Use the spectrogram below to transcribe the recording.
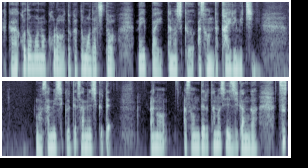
なんか子供の頃とか友達と目いっぱい楽しく遊んだ帰り道。もう寂しくて寂しくて。あの、遊んでる楽しい時間がずっ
